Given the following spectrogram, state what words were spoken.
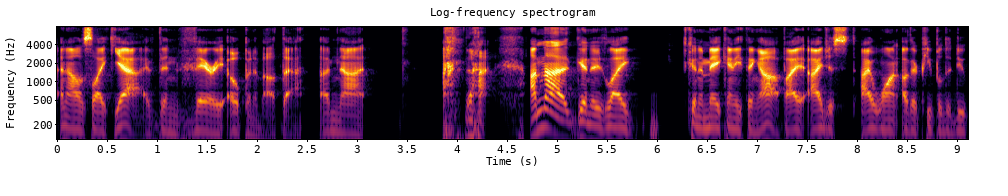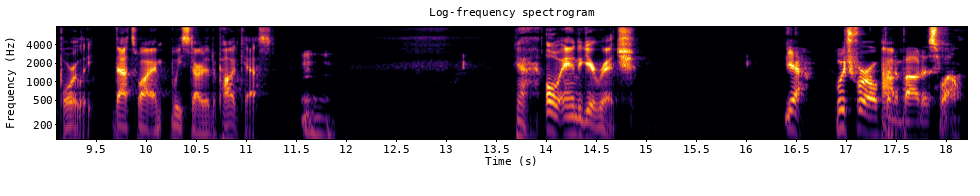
And I was like, yeah, I've been very open about that. I'm not, I'm not, I'm not gonna like gonna make anything up. I I just I want other people to do poorly. That's why we started a podcast. Mm-hmm. Yeah. Oh, and to get rich. Yeah, which we're open um, about as well.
